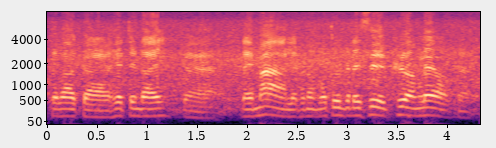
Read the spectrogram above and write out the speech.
แต่ว่าก็เฮ็ดจังไดก็ได้มาแล้วพี่น้องบ่ตูนก็ได้ซื้อเครื่องแล้วก็เอ่อ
